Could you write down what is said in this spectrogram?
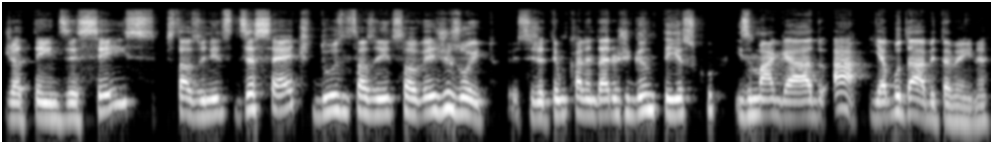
já tem 16, Estados Unidos 17, duas nos Estados Unidos talvez 18. Ou seja, tem um calendário gigantesco, esmagado. Ah, e Abu Dhabi também, né?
